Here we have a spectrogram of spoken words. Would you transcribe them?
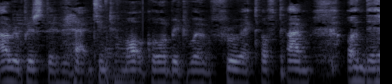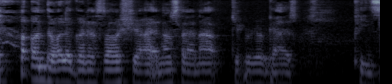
Really appreciate reacting to Mark Corbett went through a tough time on the on the Ole Solskjaer, and I'm signing out. Keep it real, guys. Peace.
